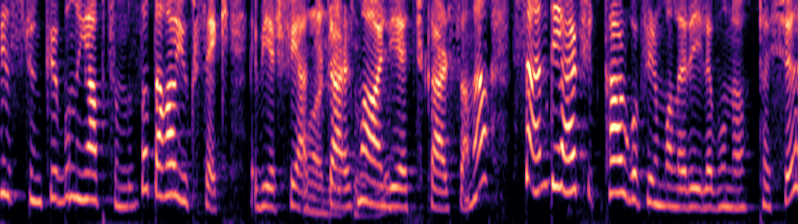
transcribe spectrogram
Biz çünkü bunu yaptığımızda daha yüksek bir fiyat Maliyet çıkar, oluyor. maliyet çıkar sana. Sen diğer kargo firmalarıyla bunu taşı.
